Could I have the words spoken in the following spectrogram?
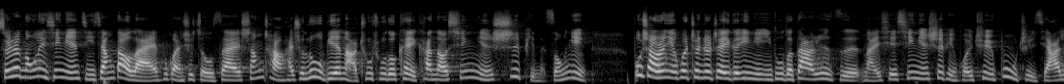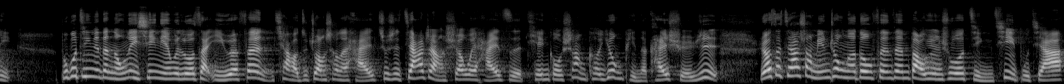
随着农历新年即将到来，不管是走在商场还是路边啊，处处都可以看到新年饰品的踪影。不少人也会趁着这个一年一度的大日子，买一些新年饰品回去布置家里。不过今年的农历新年未落在一月份，恰好就撞上了孩，就是家长需要为孩子添购上课用品的开学日。然后再加上民众呢，都纷纷抱怨说景气不佳。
